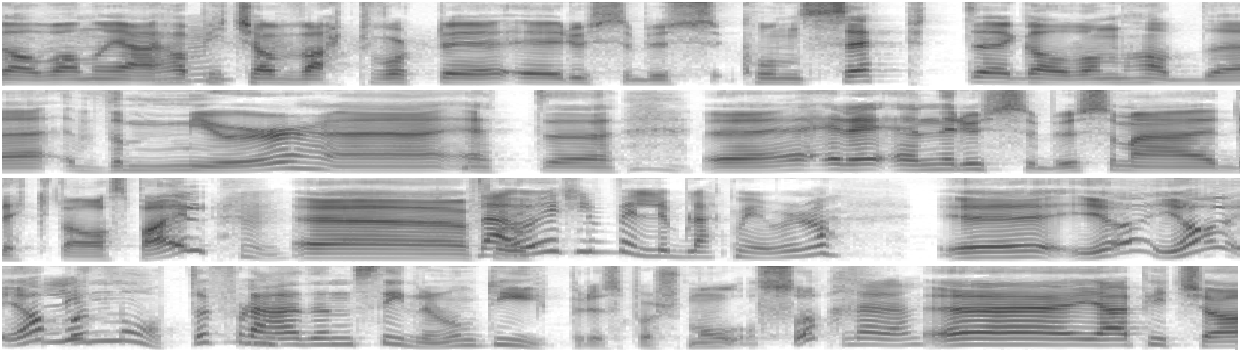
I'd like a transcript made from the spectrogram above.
Galvan og jeg har pitcha hvert vårt uh, russebusskonsept. Eh, Galvan hadde The Mirror, uh, et, uh, eller en russebuss som er dekket av speil. Eh, Det er jo egentlig veldig Black Mirror, da. Eh, ja, ja, ja, på en måte, for det er, den stiller noen dypere spørsmål også. Det det. Eh, jeg pitcha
